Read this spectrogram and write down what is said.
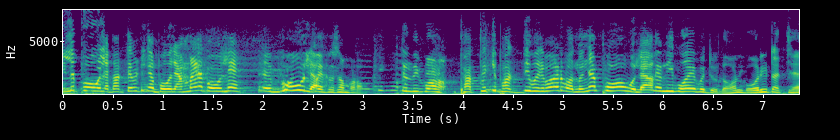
ഇല്ല പോവില്ല ഭക്തി വിട്ട് ഞാൻ പോവില്ല അമ്മയെ പോവില്ലേ പോവില്ല കൃഷ്ണൻ പോണം. നീ പോണം. ഭക്തിക്ക് ഭക്തി ഒരുപാട് വന്നു. ഞാൻ പോവില്ല നീ പോയേ പറ്റൂ. Don't body touch.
